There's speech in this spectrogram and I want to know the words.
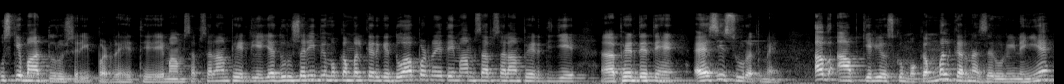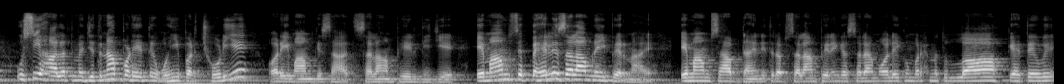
उसके बाद दुरू शरीफ पढ़ रहे थे, इमाम साहब सलाम फेर दिए, या दुरू शरीफ भी मुकम्मल करके दुआ पढ़ रहे थे, इमाम साहब सलाम फेर दीजिए फेर देते हैं, ऐसी सूरत में अब आपके लिए उसको मुकम्मल करना ज़रूरी नहीं है। उसी हालत में जितना पढ़े थे, वहीं पर छोड़िए और इमाम के साथ सलाम फेर दीजिए। इमाम से पहले सलाम नहीं फेरना है। इमाम साहब दाहिनी तरफ़ सलाम फेरेंगे असल रहमतुल्लाह कहते हुए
